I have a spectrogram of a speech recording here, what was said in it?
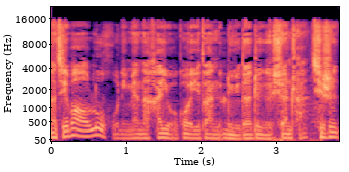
那捷豹路虎里面呢，还有过一段铝的这个宣传，其实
